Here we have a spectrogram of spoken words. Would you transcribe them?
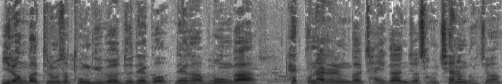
이런 거 들으면서 동기부여도 되고 내가 뭔가 했구나라는 걸 자기가 이제 성취하는 거죠.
